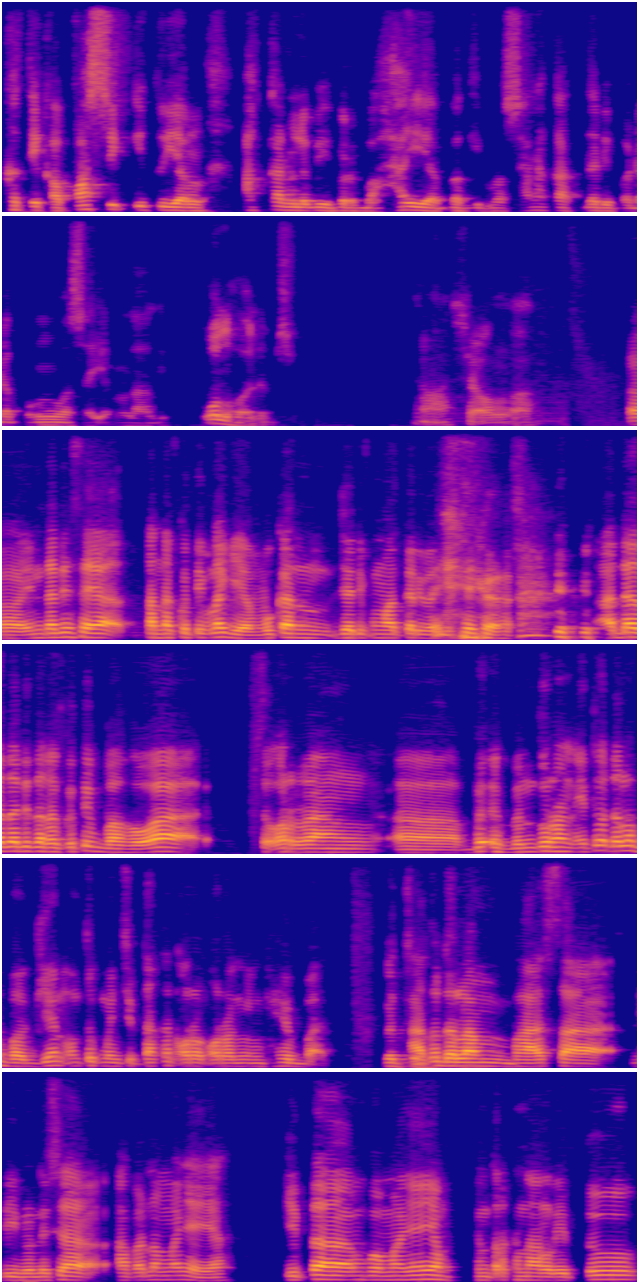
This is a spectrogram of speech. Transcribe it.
ketika fasik itu yang akan lebih berbahaya bagi masyarakat daripada penguasa yang lalim. Wallahu a'lam. Masya Allah. Uh, ini tadi saya tanda kutip lagi ya, bukan jadi pemateri lagi. Ada tadi tanda kutip bahwa seorang uh, benturan itu adalah bagian untuk menciptakan orang-orang yang hebat. Betul. Atau dalam bahasa di Indonesia apa namanya ya? Kita umpamanya yang terkenal itu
